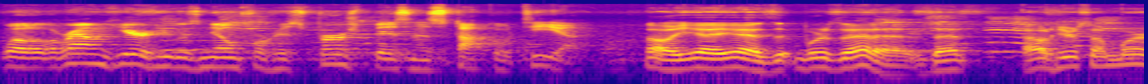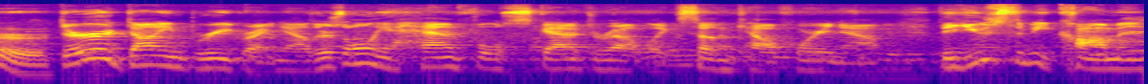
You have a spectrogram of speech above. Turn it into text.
Well, around here he was known for his first business, Taco Tia. Oh yeah, yeah. Is it, where's that at? Is that out here somewhere? Or? They're a dying breed right now. There's only a handful scattered throughout like Southern California now. They used to be common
